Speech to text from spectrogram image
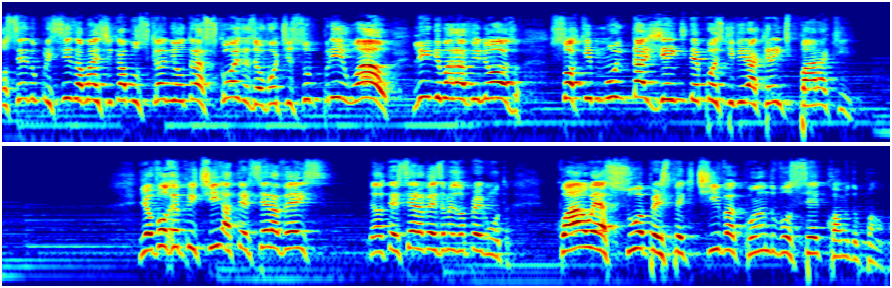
Você não precisa mais ficar buscando em outras coisas, eu vou te suprir. Uau, lindo e maravilhoso. Só que muita gente, depois que vira crente, para aqui. E eu vou repetir a terceira vez, pela terceira vez a mesma pergunta. Qual é a sua perspectiva quando você come do pão?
